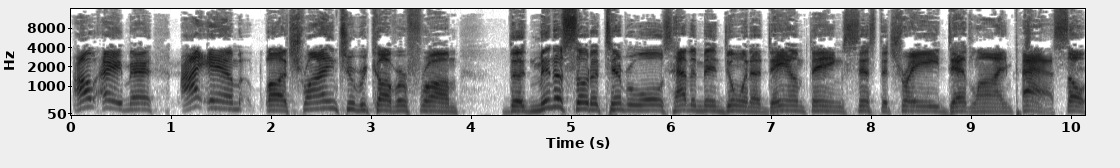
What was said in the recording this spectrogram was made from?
I'm, hey, man, I am uh, trying to recover from the Minnesota Timberwolves haven't been doing a damn thing since the trade deadline passed. So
